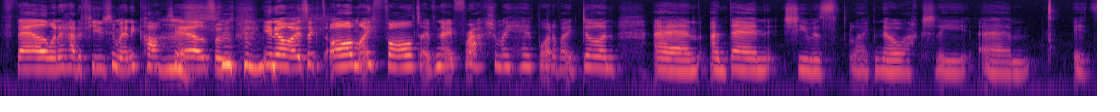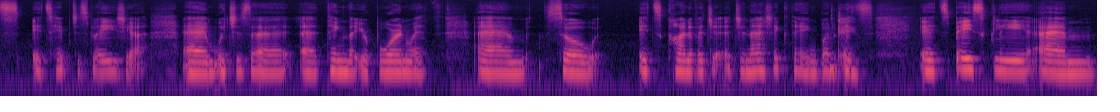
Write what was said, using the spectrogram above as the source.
fell when I had a few too many cocktails. and, you know, I was like, it's all my fault. I've now fractured my hip. What have I done? Um, and then she was like, no, actually, um, it's it's hip dysplasia, um, which is a, a thing that you're born with. Um, so it's kind of a, ge- a genetic thing, but Okay. it's it's basically um,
